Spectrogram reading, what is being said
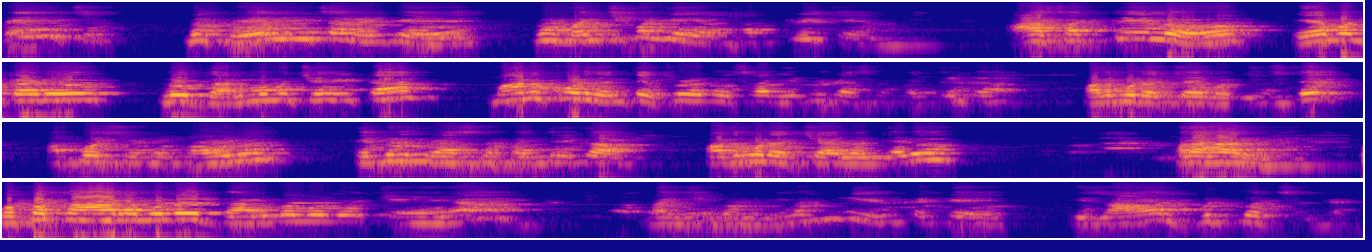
ప్రేమించు నువ్వు ప్రేమించాలంటే నువ్వు మంచి పని చేయాలి సక్రియ చేయాలి. ఆ సక్రియలో ఏమంటాడు? నువ్వు ధర్మము చేయట మానకూడదు. అంతే. చూడండి ఒకసారి ఎప్పుడు రాసిన పత్రిక పదమూడు వచ్చాయి మనం చూస్తే అపోజిట్ పౌలు ఎబిల్కి రాసిన పత్రిక పదమూడు వచ్చాను అంటాడు. పదహారు. ఉపకారములు ధర్మములు చేయ మంచి పనులు ఇవన్నీ ఎందుకంటే ఈజ్ ఆల్ గుడ్ వర్క్స్ అంటాడు.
